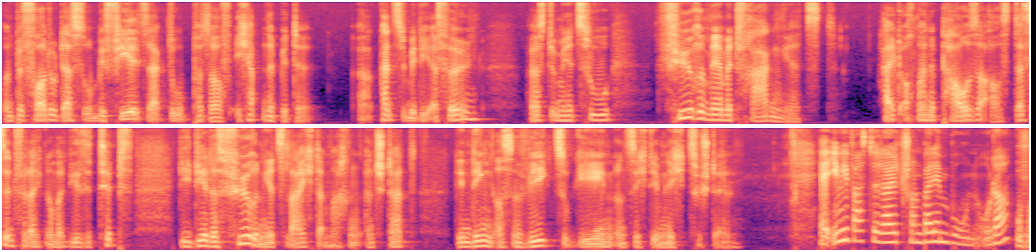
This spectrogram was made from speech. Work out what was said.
Und bevor du das so befiehlst, sag du, pass auf, ich habe eine Bitte. Kannst du mir die erfüllen? Hörst du mir zu? Führe mehr mit Fragen jetzt. halt auch mal eine Pause aus. Das sind vielleicht nochmal diese Tipps, die dir das Führen jetzt leichter machen, anstatt den Dingen aus dem Weg zu gehen und sich dem nicht zu stellen. Ja, irgendwie warst du da jetzt schon bei dem Bohnen, oder? Uh.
